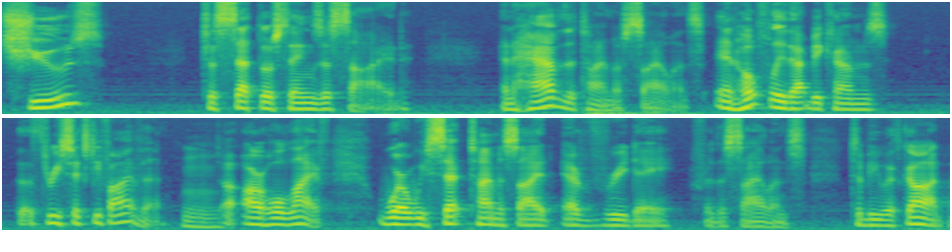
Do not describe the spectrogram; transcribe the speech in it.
choose to set those things aside and have the time of silence. And hopefully that becomes 365 then, uh, our whole life, where we set time aside every day for the silence to be with God.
